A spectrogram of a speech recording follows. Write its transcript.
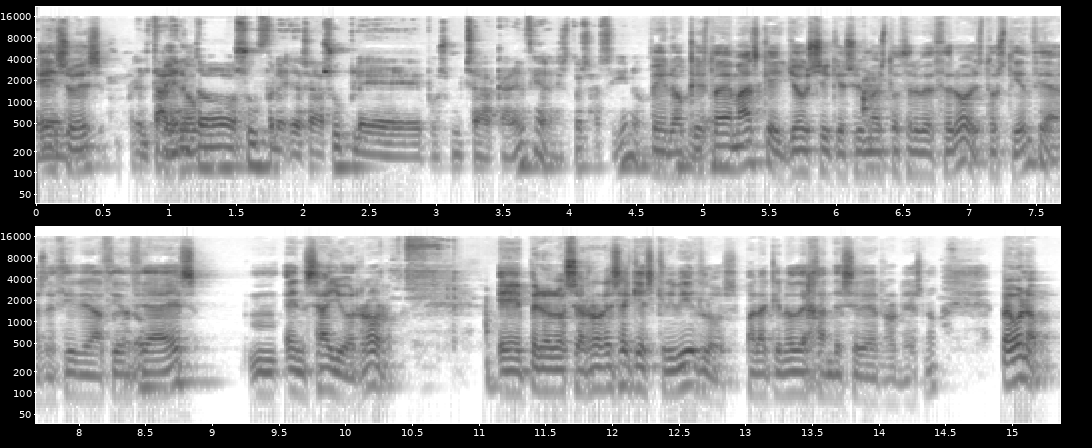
Eso es. El talento sufre, o sea, suple pues muchas carencias. Esto es así, ¿no? Pero que esto además, que yo sí que soy maestro cervecero, esto es ciencia. Es decir, la ciencia es mm, ensayo-error. Eh, pero los errores hay que escribirlos para que no dejan de ser errores, ¿no? Pero bueno,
